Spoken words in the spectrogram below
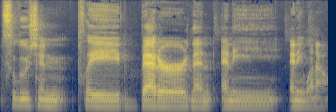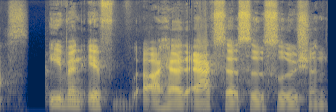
solution played better than any anyone else. Even if I had access to the solution,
